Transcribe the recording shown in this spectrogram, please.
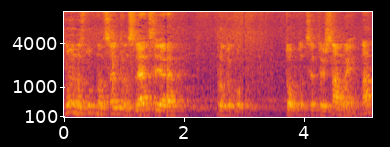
Ну і наступне це трансляція протоколів. Тобто це той самий NAT,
